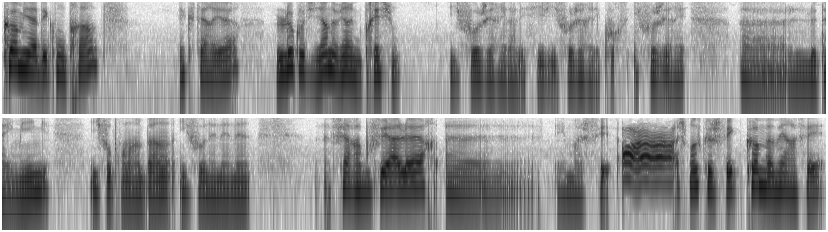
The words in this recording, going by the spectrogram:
Comme il y a des contraintes extérieures, le quotidien devient une pression. Il faut gérer la lessive, il faut gérer les courses, il faut gérer euh, le timing, il faut prendre un bain, il faut nanana, euh, faire à bouffer à l'heure. Euh, et moi, je fais. Ah je pense que je fais comme ma mère a fait.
